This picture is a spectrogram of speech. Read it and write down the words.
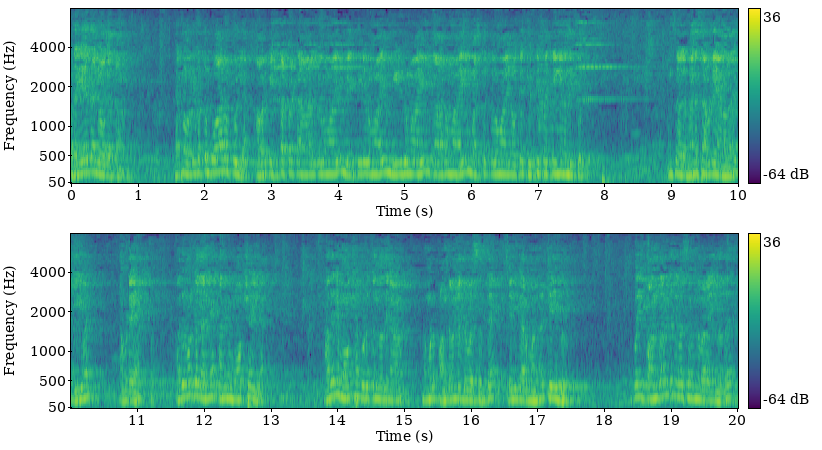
പ്രേതലോകത്താണ്. കാരണം ഒരിടത്തും പോകാനൊക്കില്ല. അവർക്ക് ഇഷ്ടപ്പെട്ട ആളുകളുമായും വ്യക്തികളുമായും വീടുമായും കാറുമായും വസ്തുക്കളുമായും ഒക്കെ ചുറ്റിപ്പറ്റി ഇങ്ങനെ നിൽക്കും. മനസ്സിലായോ? മനസ്സ് അവിടെയാണ്. അതായത് ജീവൻ അവിടെയാണ്. അതുകൊണ്ട് തന്നെ അതിന് മോക്ഷമില്ല. അതിന് മോക്ഷം കൊടുക്കുന്നതിനാണ് നമ്മൾ പന്ത്രണ്ട് ദിവസത്തെ ബലികർമ്മങ്ങൾ ചെയ്യുന്നത്. അപ്പൊ ഈ പന്ത്രണ്ട് ദിവസം എന്ന് പറയുന്നത്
